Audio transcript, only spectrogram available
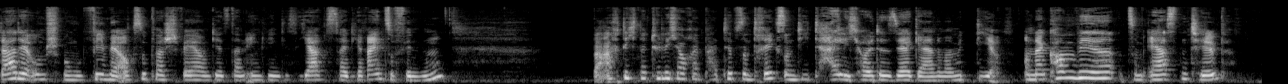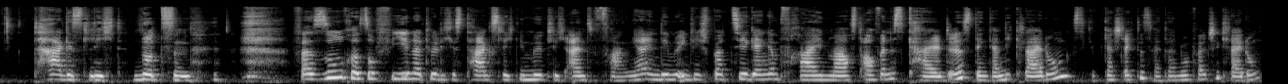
da der Umschwung fiel mir auch super schwer und jetzt dann irgendwie in diese Jahreszeit hier reinzufinden, beachte ich natürlich auch ein paar Tipps und Tricks und die teile ich heute sehr gerne mal mit dir. Und dann kommen wir zum ersten Tipp. Tageslicht nutzen. Versuche so viel natürliches Tageslicht wie möglich einzufangen, ja, indem du irgendwie Spaziergänge im Freien machst, auch wenn es kalt ist. Denk an die Kleidung. Es gibt kein schlechtes Wetter, nur falsche Kleidung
